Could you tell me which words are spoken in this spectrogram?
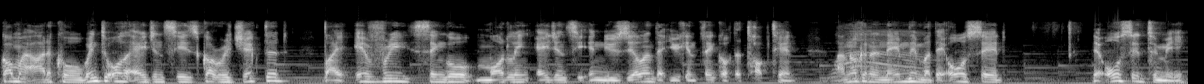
got my article, went to all the agencies, got rejected by every single modeling agency in New Zealand that you can think of, the top 10. Wow. I'm not going to name them, but they all said, they all said to me,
